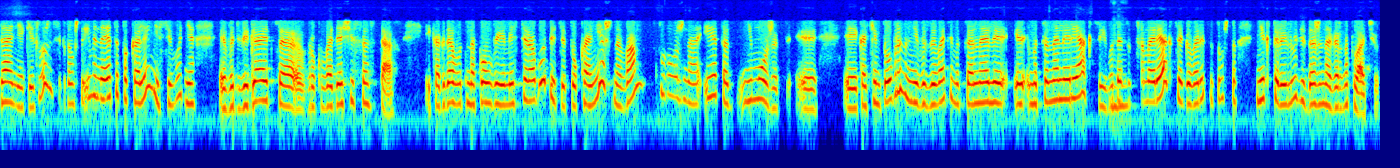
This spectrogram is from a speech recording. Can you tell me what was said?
да, некие сложности, потому что именно это поколение сегодня выдвигается в руководящий состав. И когда вот на ком вы месте работаете, то, конечно, вам сложно, и это не может э, э, каким-то образом не вызывать эмоциональной, э, эмоциональной реакции. Вот Мгм. эта самая реакция говорит о том, что некоторые люди даже, наверное, плачут.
